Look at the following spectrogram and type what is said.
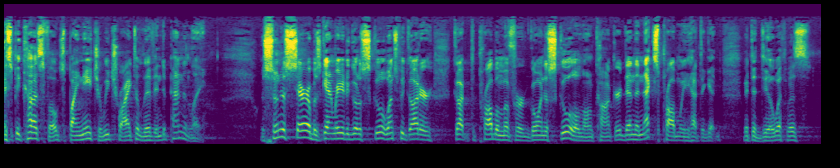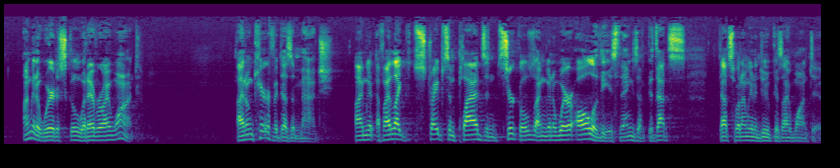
It's because, folks, by nature, we try to live independently. As soon as Sarah was getting ready to go to school, once we got her got the problem of her going to school alone conquered, then the next problem we had to get we had to deal with was I'm going to wear to school whatever I want. I don't care if it doesn't match. I'm gonna, if I like stripes and plaids and circles, I'm going to wear all of these things uh, because that's, that's what I'm going to do because I want to.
